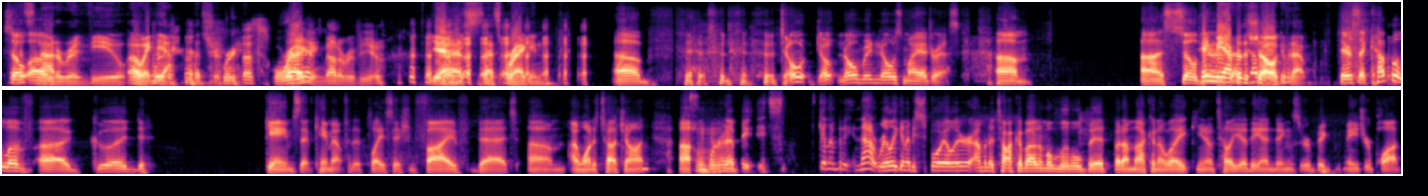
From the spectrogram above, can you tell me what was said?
so that's uh, not a review. Oh wait, yeah, that's true. we're That's We're gonna- bragging, not a review. Yeah, that's that's bragging. um, don't don't nobody knows my address. Um, uh, so Ping me there's after the couple- show. I'll give it out. There's a couple of uh good games that came out for the PlayStation Five that um I want to touch on. Um, Mhm. We're gonna be it's gonna be not really gonna be spoiler. I'm gonna talk about them a little bit, but I'm not gonna like you know tell you the endings or big major plot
